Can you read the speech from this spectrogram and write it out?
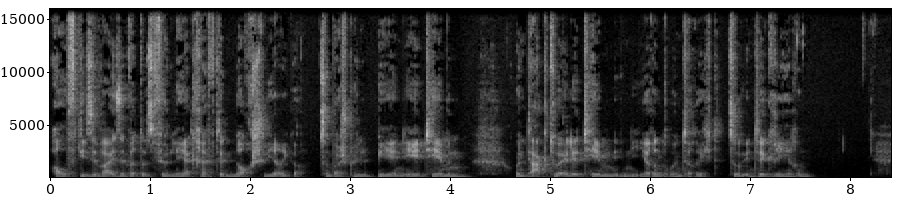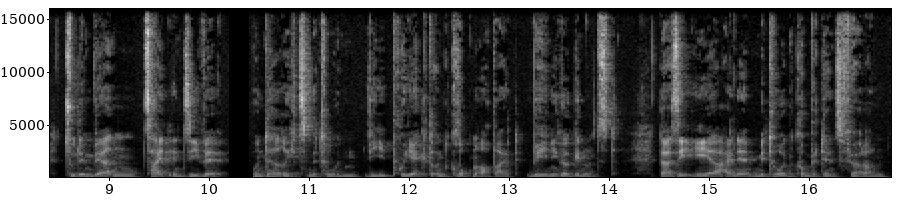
Auf diese Weise wird es für Lehrkräfte noch schwieriger, zum Beispiel BNE-Themen und aktuelle Themen in ihren Unterricht zu integrieren. Zudem werden zeitintensive Unterrichtsmethoden wie Projekt- und Gruppenarbeit weniger genutzt, da sie eher eine Methodenkompetenz fördern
